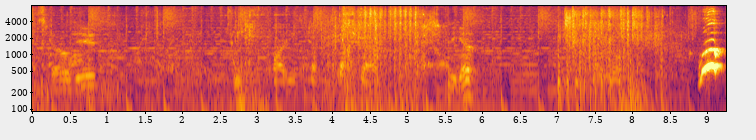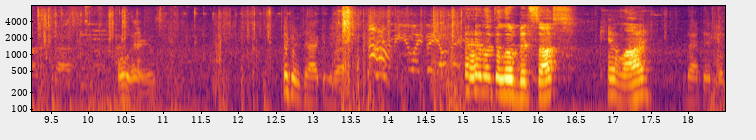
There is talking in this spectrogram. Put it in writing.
Let's go, dude. Oh, he's fucking got shot. There you go. Woo! Oh, there he is. Look at his hacking, bro. It looked a little bit sus. Can't lie. That did look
